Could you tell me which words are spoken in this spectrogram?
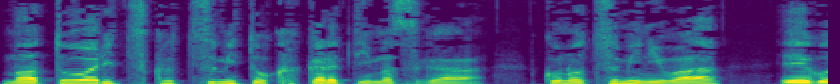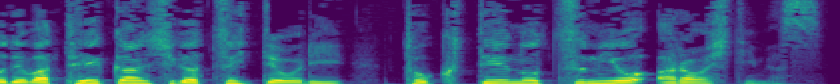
まとわりつく罪と書かれていますが、この罪には、英語では定冠詞がついており、特定の罪を表しています。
